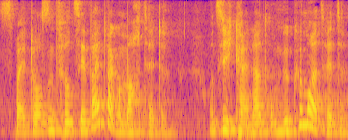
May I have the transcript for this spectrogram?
2014 weitergemacht hätte und sich keiner drum gekümmert hätte.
